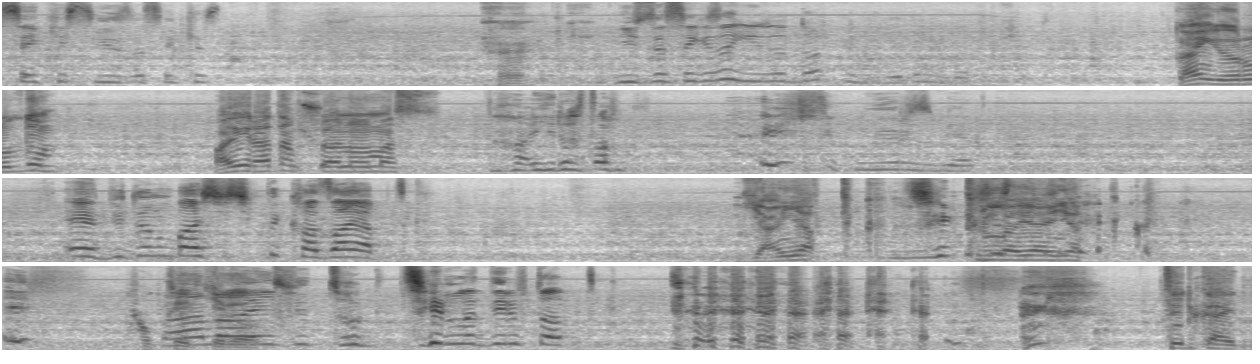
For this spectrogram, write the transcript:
8 %8. Hı. %8'e %4 mü? 7 mi? Lan yoruldum. Hayır adam şu an olmaz. Hayır adam. Uyuyoruz bir yerde. Evet videonun başı çıktı kaza yaptık. Yan yattık. Tırla yan yattık. Çok tehlikeli Vallahi oldu. çok tırla drift attık. Tır kaydı.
